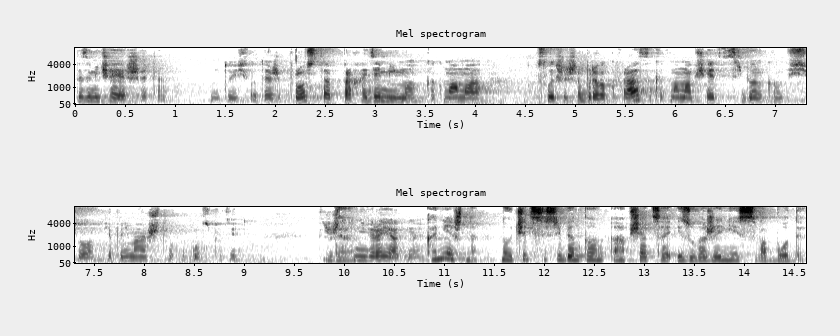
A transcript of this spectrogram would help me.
ты замечаешь это. Ну, то есть вот даже просто проходя мимо, как мама слышишь обрывок фразы, как мама общается с ребенком, все, я понимаю, что, о господи, это да. что-то невероятное. Конечно, научиться с ребенком общаться из уважения и свободы.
